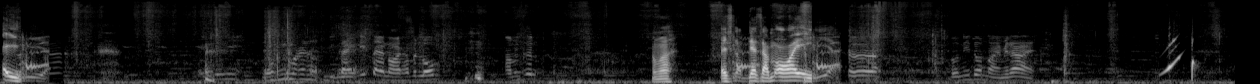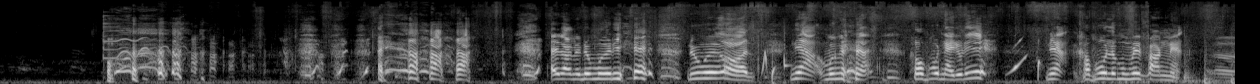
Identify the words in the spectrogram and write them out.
ไอ้เดี๋ยวขึ้นมาเถอะแต่นิดแต่หน่อยทำเป็นล้มเอามันขึ้น เอามา ไอสัตว์อย่าสำออยไอ้เหี้ยเออ โดนนี้โดนหน่อยไม่ได้ ไอหลังเนี่ยดูมือดิ ดูมือก่อน เนี่ยมึงอะเขาพูดไหนดูดิ เนี่ยเขาพูดแล้วมึงไม่ฟังเนี่ย เออ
